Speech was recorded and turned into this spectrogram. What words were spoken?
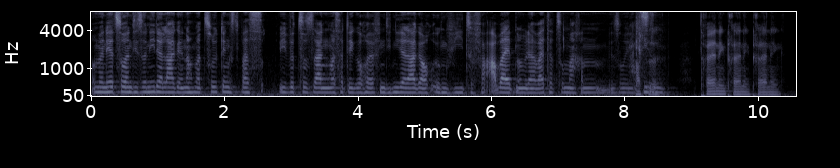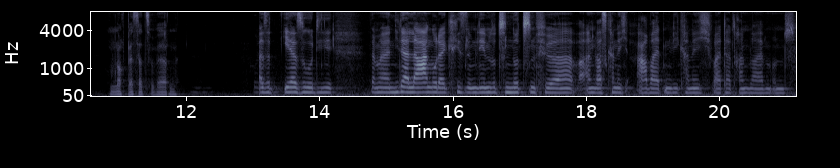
Und wenn du jetzt so an diese Niederlage nochmal zurückdenkst, was, wie würdest du sagen, was hat dir geholfen, die Niederlage auch irgendwie zu verarbeiten und wieder weiterzumachen, so in Hasse. Krisen? Training, Training, Training, um noch besser zu werden. Also eher so die sagen wir, Niederlagen oder Krisen im Leben so zu nutzen für, an was kann ich arbeiten, wie kann ich weiter dranbleiben und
